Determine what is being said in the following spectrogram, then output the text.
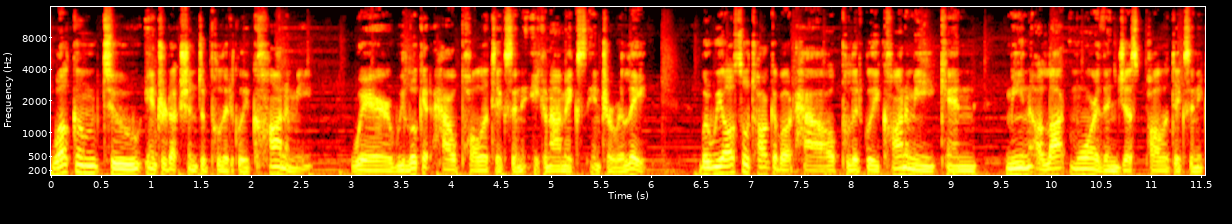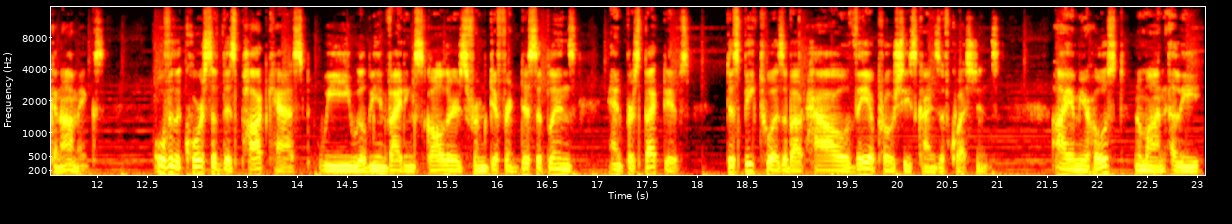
Welcome to Introduction to Political Economy, where we look at how politics and economics interrelate. But we also talk about how political economy can mean a lot more than just politics and economics. Over the course of this podcast, we will be inviting scholars from different disciplines and perspectives to speak to us about how they approach these kinds of questions. I am your host, Noman Ali,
